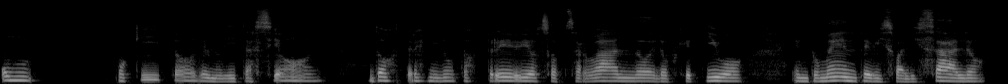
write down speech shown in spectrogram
un poquito de meditación, dos, tres minutos previos observando el objetivo en tu mente, visualizalo,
